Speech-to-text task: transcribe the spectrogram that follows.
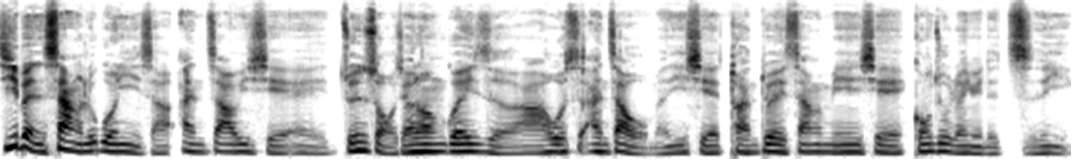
基本上，如果你只要按照一些诶遵守交通规则啊，或是按照我们一些团队上面一些工作人员的指引，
